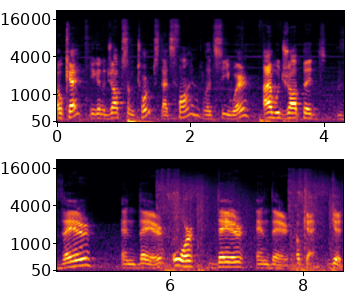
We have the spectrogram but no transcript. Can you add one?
Okay, you're gonna drop some torps, that's fine. Let's see where. I would drop it there and there, or there and there. Okay, good.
